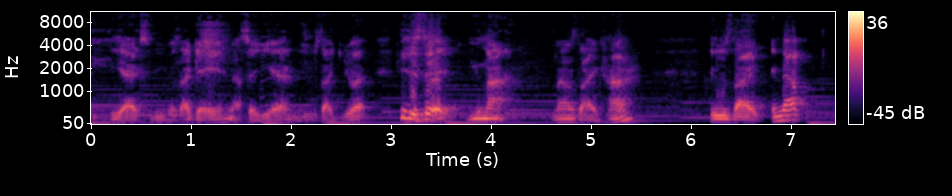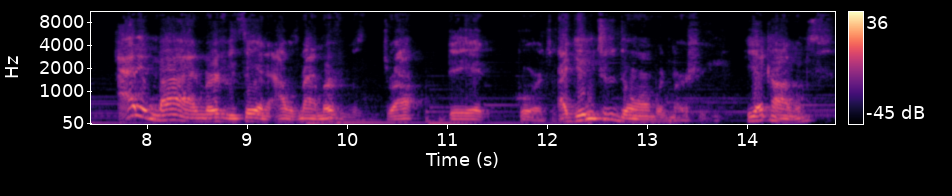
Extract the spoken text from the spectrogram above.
He asked me, was I gay? And I said, yeah. And he was like, you are? He just said, you mind. And I was like, huh? He was like, and now, I didn't mind Murphy saying I was mad. Murphy was drop dead gorgeous. I get into the dorm with Murphy. He had condoms.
